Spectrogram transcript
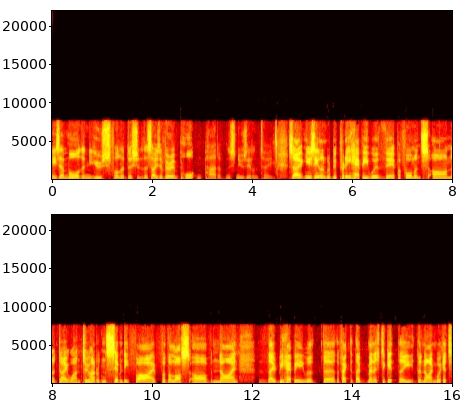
he's a more than useful addition to the side. He's a very important part of this New Zealand team. So New Zealand would be pretty happy with their performance on day one. 275 for the loss of nine. They'd be happy with the, the fact that they've managed to get the, the nine wickets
